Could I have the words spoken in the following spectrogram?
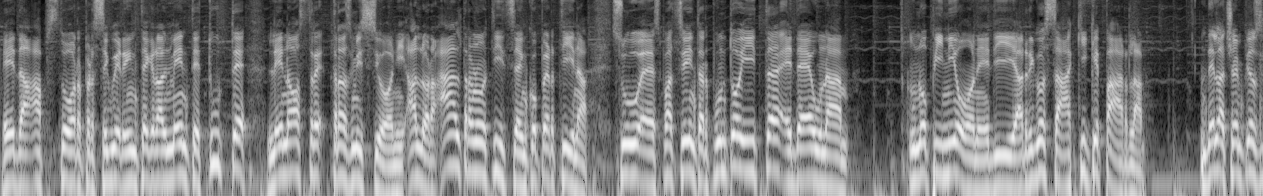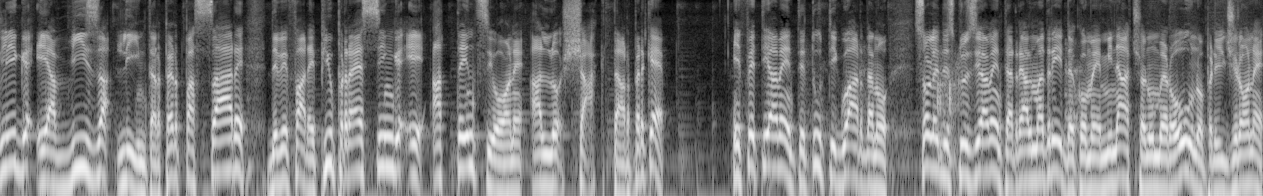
e da App Store per seguire integralmente tutte le nostre trasmissioni. Allora, altra notizia in copertina su eh, spaziointer.it ed è una, un'opinione di Arrigo Sacchi che parla della Champions League e avvisa l'Inter. Per passare deve fare più pressing e attenzione allo Shakhtar perché Effettivamente tutti guardano solo ed esclusivamente al Real Madrid come minaccia numero uno per il girone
